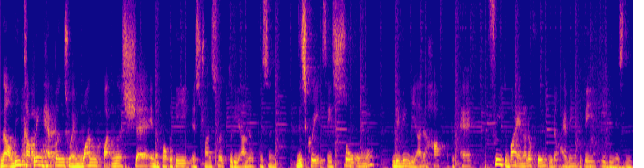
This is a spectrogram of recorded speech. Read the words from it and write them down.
Now, decoupling happens when one partner's share in a property is transferred to the other person. This creates a sole owner, leaving the other half of the pair free to buy another home without having to pay ABSD,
